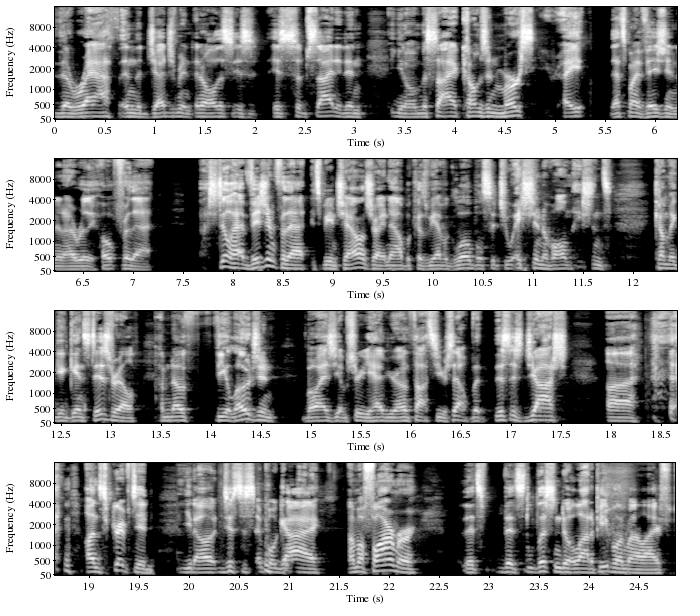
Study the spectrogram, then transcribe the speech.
the wrath and the judgment and all this is is subsided, and you know Messiah comes in mercy. Right? That's my vision, and I really hope for that. I still have vision for that. It's being challenged right now because we have a global situation of all nations coming against Israel. I'm no theologian, Boaz. I'm sure you have your own thoughts yourself, but this is Josh, uh, unscripted. You know, just a simple guy. I'm a farmer that's that's listened to a lot of people in my life,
